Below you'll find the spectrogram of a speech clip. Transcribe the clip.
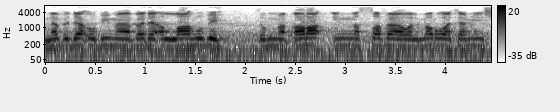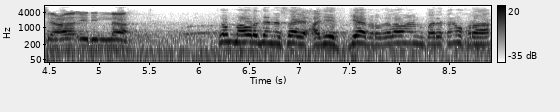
نبدأ بما بدأ الله به. ثم قرأ إن الصفا والمروة من شعائر الله. ثم ورد النسائي حديث جابر رضي الله عنه من طريق أخرى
